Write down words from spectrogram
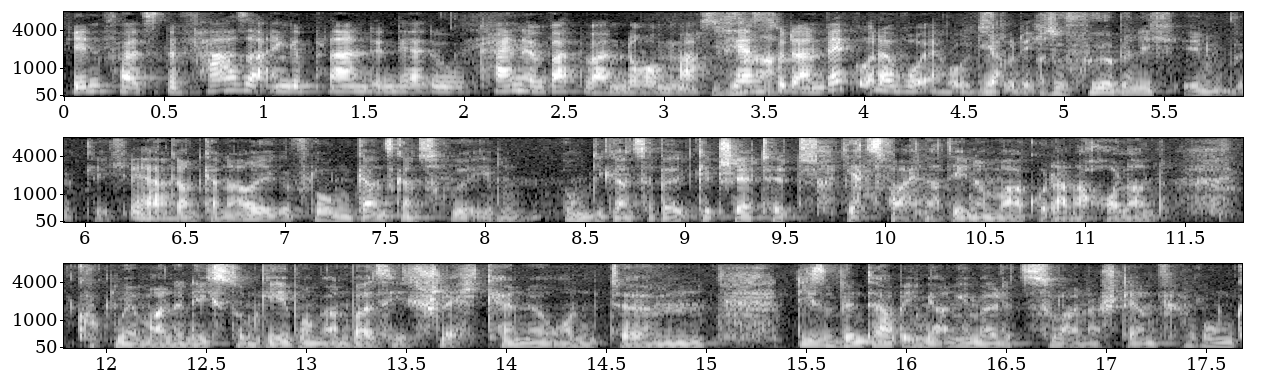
jedenfalls eine Phase eingeplant, in der du keine Wattwanderung machst. Ja. Fährst du dann weg oder wo erholst ja, du dich? Also früher bin ich eben wirklich ja. nach Gran Canaria geflogen, ganz, ganz früher eben um die ganze Welt gechattet. Jetzt fahre ich nach Dänemark oder nach Holland, gucke mir meine nächste Umgebung an, weil ich sie schlecht kenne. Und ähm, diesen Winter habe ich mir angemeldet zu einer Sternführung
